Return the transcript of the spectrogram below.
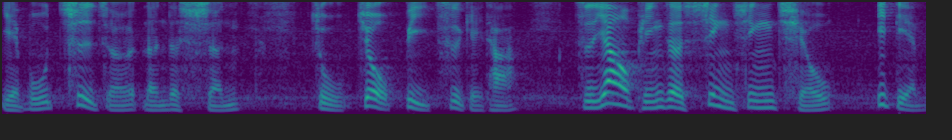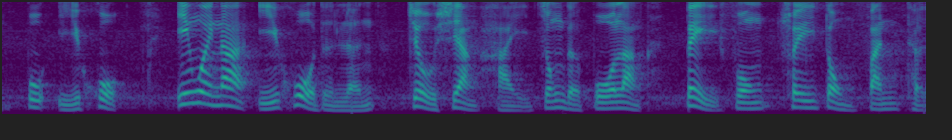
也不斥责人的神，主就必赐给他。只要凭着信心求，一点不疑惑，因为那疑惑的人，就像海中的波浪，被风吹动翻腾。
